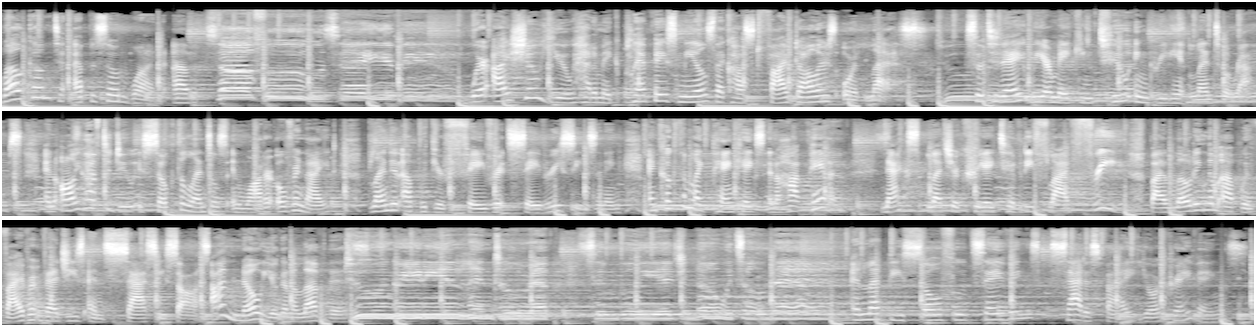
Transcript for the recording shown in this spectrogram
Welcome to episode one of Soul Food Saving. where I show you how to make plant based meals that cost $5 or less. So today we are making two ingredient lentil wraps, and all you have to do is soak the lentils in water overnight, blend it up with your favorite savory seasoning, and cook them like pancakes in a hot pan. Next, let your creativity fly free by loading them up with vibrant veggies and sassy sauce. I know you're gonna love this. Two ingredient lentil wrap. Simple yet you know it's all there. And let these soul food savings satisfy your cravings.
